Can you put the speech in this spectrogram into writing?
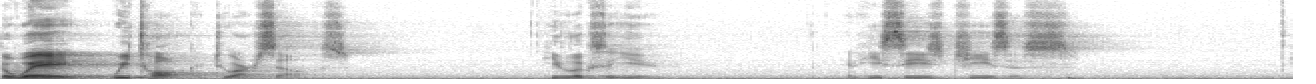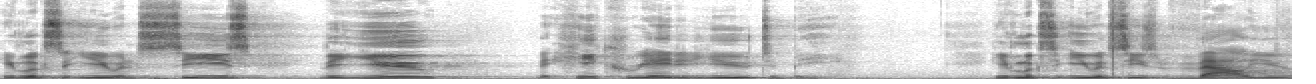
the way we talk to ourselves. He looks at you and he sees Jesus. He looks at you and sees the you that he created you to be. He looks at you and sees value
